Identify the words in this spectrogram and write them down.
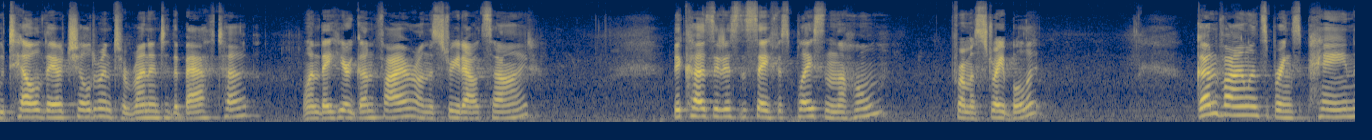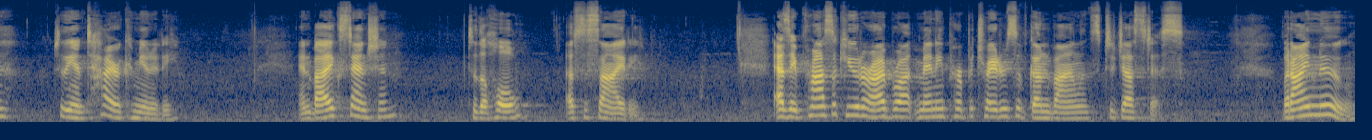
who tell their children to run into the bathtub when they hear gunfire on the street outside, because it is the safest place in the home from a stray bullet. Gun violence brings pain to the entire community, and by extension, to the whole of society. As a prosecutor, I brought many perpetrators of gun violence to justice. But I knew,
